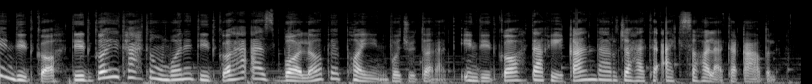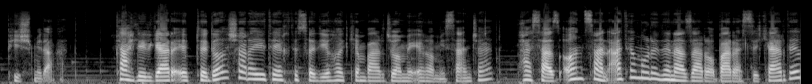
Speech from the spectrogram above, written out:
این دیدگاه، دیدگاهی تحت عنوان دیدگاه از بالا به پایین وجود دارد. این دیدگاه دقیقا در جهت عکس حالت قبل پیش می رود. تحلیلگر ابتدا شرایط اقتصادی حاکم بر جامعه را می سنجد، پس از آن صنعت مورد نظر را بررسی کرده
